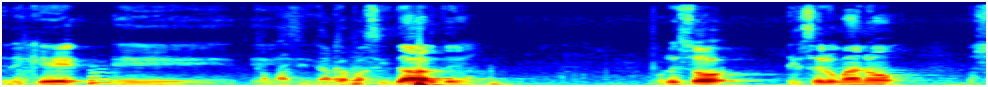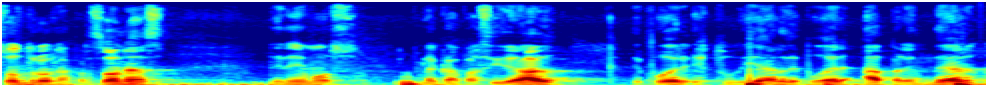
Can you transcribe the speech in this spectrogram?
Tenés que eh, eh, Capacitarte. capacitarte. Por eso el ser humano, nosotros las personas, tenemos la capacidad de poder estudiar, de poder aprender.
